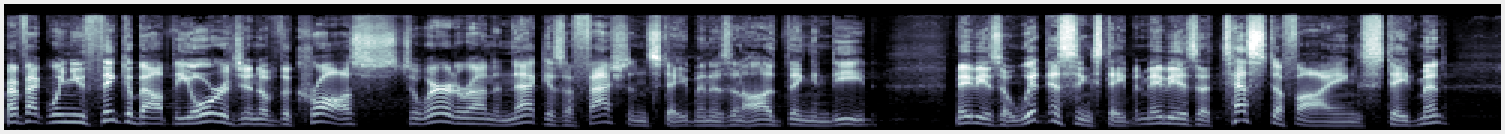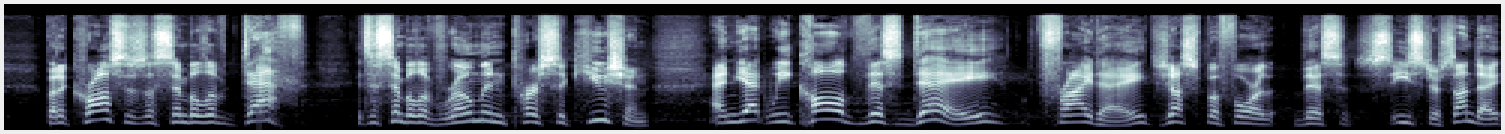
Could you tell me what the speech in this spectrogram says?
Matter of fact, when you think about the origin of the cross, to wear it around the neck as a fashion statement is an odd thing indeed. Maybe as a witnessing statement, maybe as a testifying statement. But a cross is a symbol of death, it's a symbol of Roman persecution. And yet we called this day, Friday, just before this Easter Sunday,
